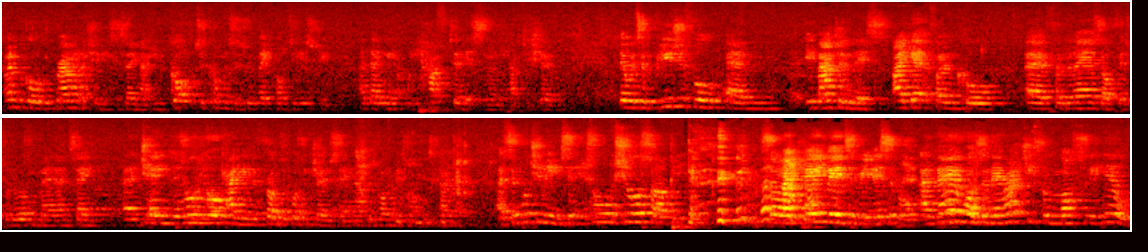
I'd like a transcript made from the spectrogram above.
I remember Gordon Brown actually used to say that, you've got to come at us with Make Poverty History, and then we, we have to listen and we have to show. There was a beautiful, um, imagine this, I get a phone call uh, from the mayor's office, from the mayor, and saying, uh, Jane, there's all your gang in the front. It wasn't Joe saying that, it was one of his office guys. I said, what do you mean? He said, it's all the Sure Start people. so I came into municipal, and there was, and they're actually from Mossley Hill,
